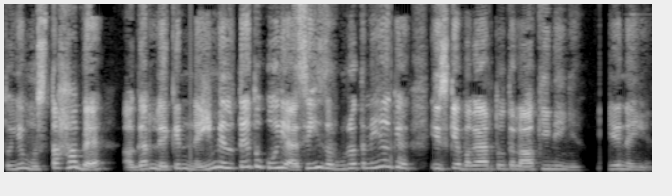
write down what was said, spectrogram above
تو یہ مستحب ہے، اگر لیکن نہیں ملتے تو کوئی ایسی ہی ضرورت نہیں ہے کہ اس کے بغیر تو طلاق ہی نہیں ہے۔ یہ نہیں ہے۔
